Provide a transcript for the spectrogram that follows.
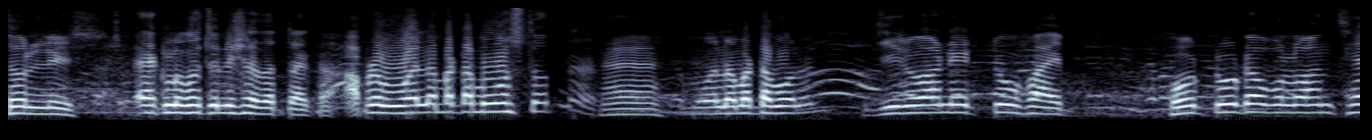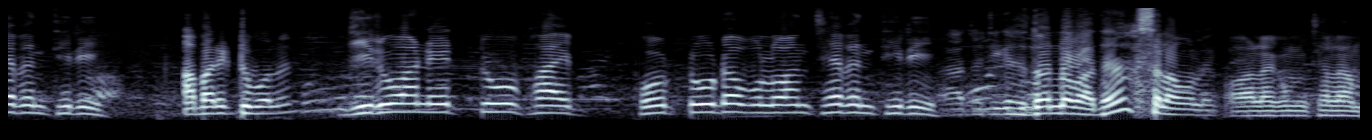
চল্লিশ। এক লক্ষ চল্লিশ হাজার টাকা। আপনার মোবাইল নাম্বারটা মুখস্থ আপনার? হ্যাঁ। মোবাইল নাম্বারটা বলেন। Zero one eight two five four two double one seven three. আবার একটু বলেন zero one eight two five four two double one seven three আচ্ছা ঠিক আছে ধন্যবাদ হ্যাঁ আসসালামু আলাইকুম ওয়ালাইকুম সালাম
